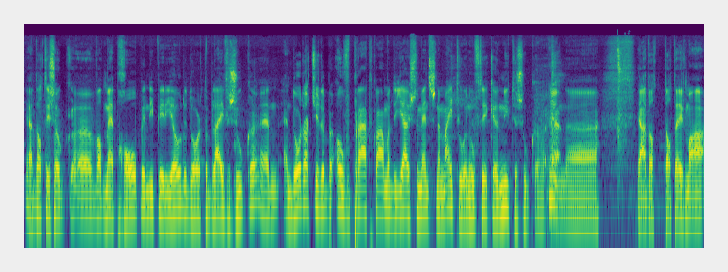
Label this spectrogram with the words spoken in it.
ja, dat is ook eh, wat me heeft geholpen in die periode. Door te blijven zoeken. En, en doordat je erover praat, kwamen de juiste mensen naar mij toe. En hoefde ik er niet te zoeken. Ja. En eh, ja, dat, dat heeft me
